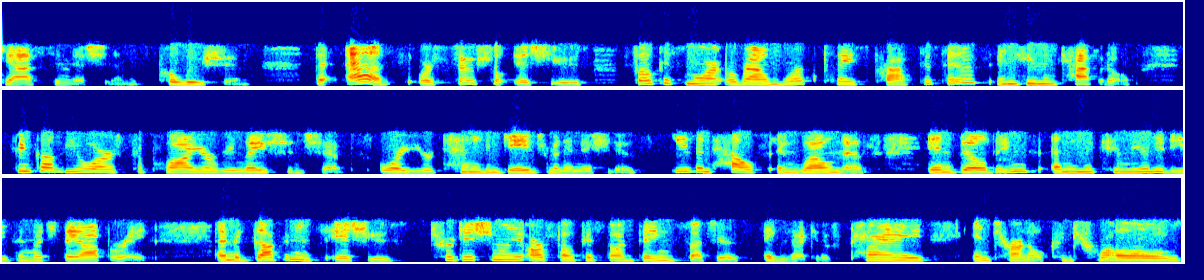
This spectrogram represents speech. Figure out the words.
gas emissions, pollution. The S, or social issues, focus more around workplace practices and human capital. Think of your supplier relationships or your tenant engagement initiatives, even health and wellness in buildings and in the communities in which they operate. And the governance issues traditionally are focused on things such as executive pay, internal controls,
